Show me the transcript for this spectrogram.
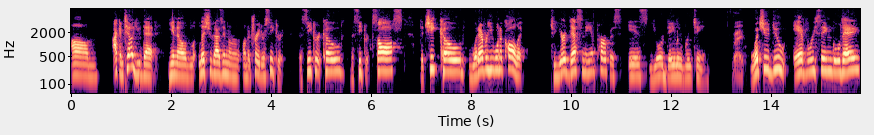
Um, I can tell you that, you know, let you guys in on on a trader secret. The secret code, the secret sauce, the cheat code, whatever you want to call it, to your destiny and purpose is your daily routine. Right. What you do every single day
